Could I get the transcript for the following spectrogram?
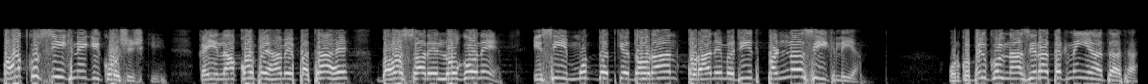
बहुत कुछ सीखने की कोशिश की। कई इलाकों पे हमें पता है, बहुत सारे लोगों ने इसी मुद्दत के दौरान कुरान मजीद पढ़ना सीख लिया। उनको बिल्कुल नाजिरा तक नहीं आता था,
